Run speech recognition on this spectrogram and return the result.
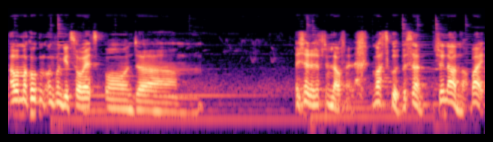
Aber mal gucken, irgendwann geht's vorwärts und ähm, ich halte euch auf dem Laufenden. Macht's gut, bis dann. Schönen Abend noch. Bye.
